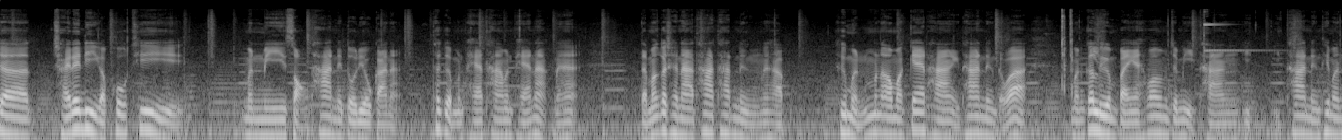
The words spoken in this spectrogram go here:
จะใช้ได้ดีกับพวกที่มันมี 2 ธาตุในตัวเดียวกันอะถ้าเกิดมันแพ้ทางมันแพ้หนักนะฮะแต่มันก็ชนะธาตุธาตุหนึ่งนะครับคือเหมือนมันเอามาแก้ทางอีกธาตุหนึ่งแต่ว่ามันก็ลืมไปไงว่ามันจะมีอีกทางอีกอีกธาตุหนึ่งที่มัน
